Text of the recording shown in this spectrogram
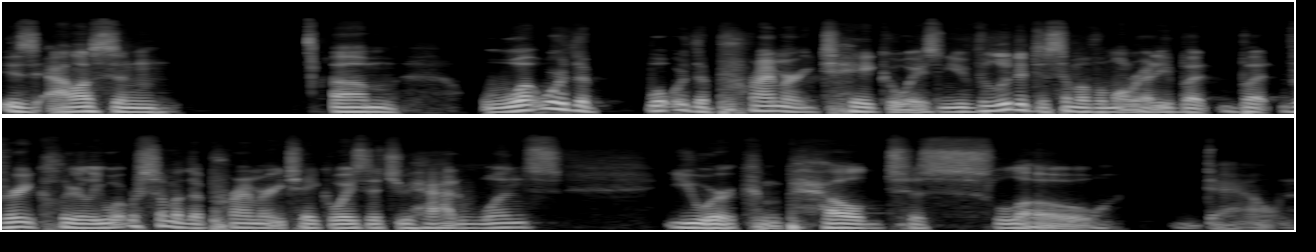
is Alison, um, what were the what were the primary takeaways? And you've alluded to some of them already, but but very clearly, what were some of the primary takeaways that you had once you were compelled to slow down?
